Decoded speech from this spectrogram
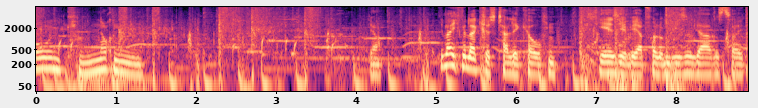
Und Knochen. Ja. Vielleicht will er Kristalle kaufen. Sehr, sehr wertvoll um diese Jahreszeit.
